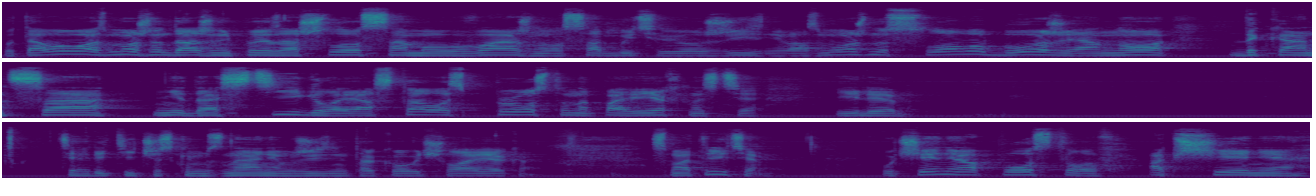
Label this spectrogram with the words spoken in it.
у того, возможно, даже не произошло самого важного события в его жизни. Возможно, Слово Божие, оно до конца не достигло и осталось просто на поверхности или теоретическим знанием в жизни такого человека. Смотрите, учение апостолов, общение,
